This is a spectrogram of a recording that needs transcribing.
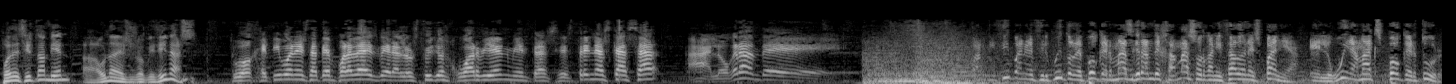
puedes ir también a una de sus oficinas. Tu objetivo en esta temporada es ver a los tuyos jugar bien mientras estrenas casa a lo grande. Participa en el circuito de póker más grande jamás organizado en España, el Winamax Poker Tour.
